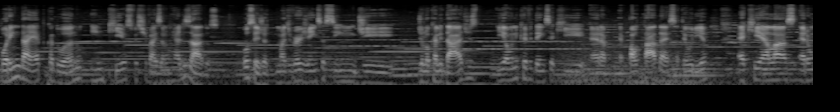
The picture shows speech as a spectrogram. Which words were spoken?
porém da época do ano em que os festivais eram realizados, ou seja, uma divergência assim de, de localidades e a única evidência que era é pautada essa teoria é que elas eram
